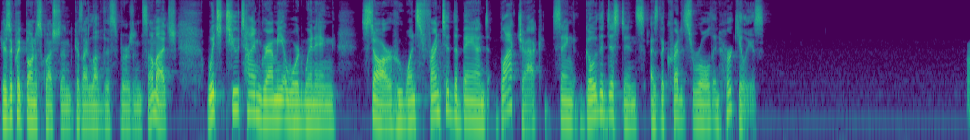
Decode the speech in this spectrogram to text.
Here's a quick bonus question because I love this version so much. Which two time Grammy Award winning star who once fronted the band Blackjack sang Go the Distance as the credits rolled in Hercules? Uh,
